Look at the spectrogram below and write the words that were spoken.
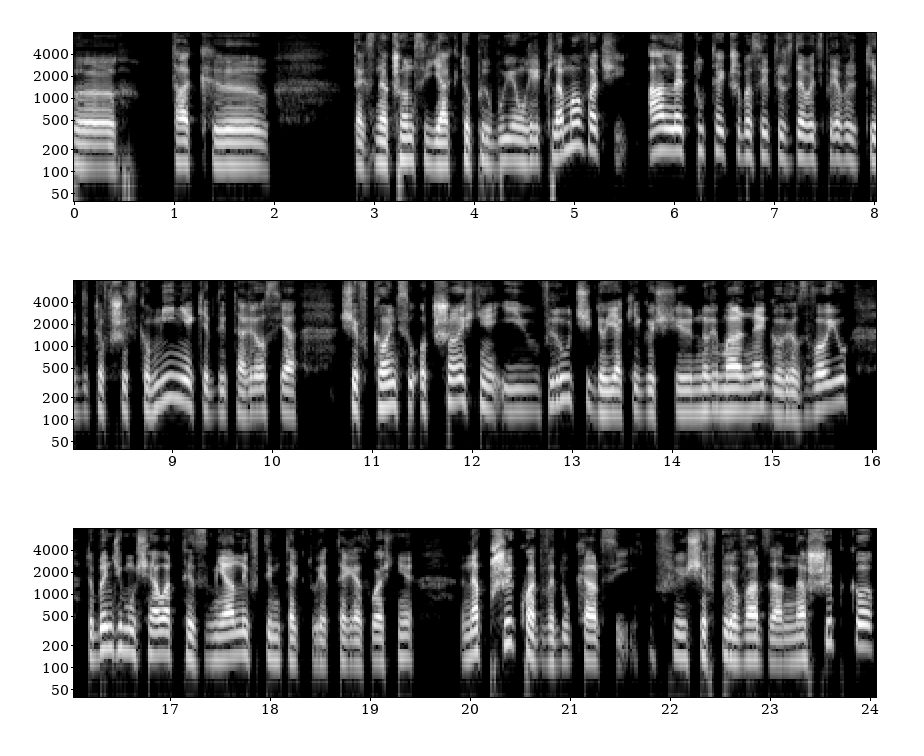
e, tak e, tak znaczący, jak to próbują reklamować, ale tutaj trzeba sobie też zdawać sprawę, że kiedy to wszystko minie, kiedy ta Rosja się w końcu otrząśnie i wróci do jakiegoś normalnego rozwoju, to będzie musiała te zmiany, w tym te, które teraz właśnie na przykład w edukacji się wprowadza na szybko,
